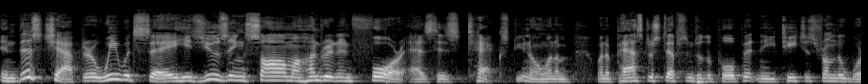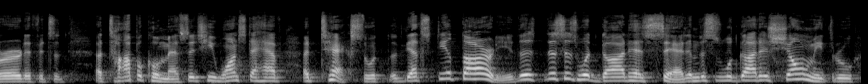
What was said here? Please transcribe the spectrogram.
In this chapter, we would say he's using Psalm 104 as his text. You know, when a, when a pastor steps into the pulpit and he teaches from the word, if it's a, a topical message, he wants to have a text. So that's the authority. This, this is what God has said, and this is what God has shown me through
